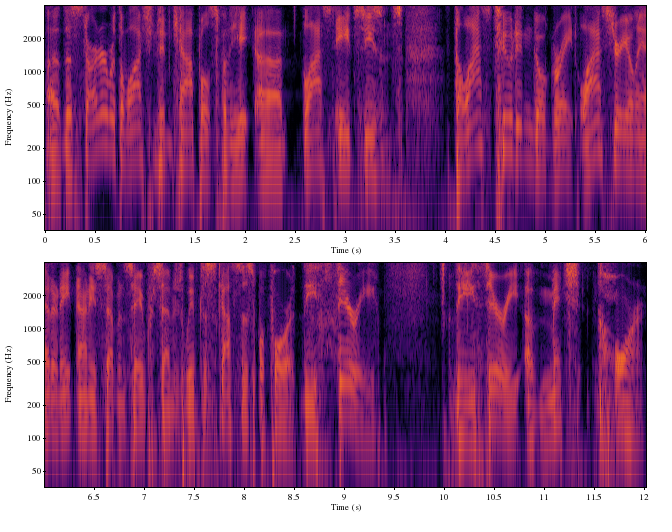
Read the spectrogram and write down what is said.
uh, the starter with the Washington Capitals for the uh, last eight seasons. The last two didn't go great. Last year he only had an 897 save percentage. We've discussed this before. The theory, the theory of Mitch Korn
